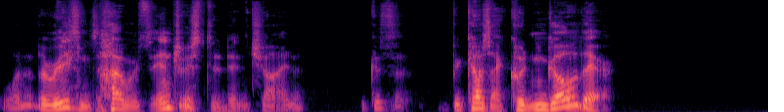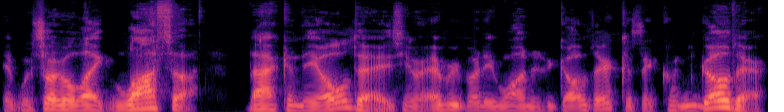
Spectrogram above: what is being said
one of the reasons I was interested in China because because I couldn't go there. It was sort of like Lhasa back in the old days. You know, everybody wanted to go there because they couldn't go there.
